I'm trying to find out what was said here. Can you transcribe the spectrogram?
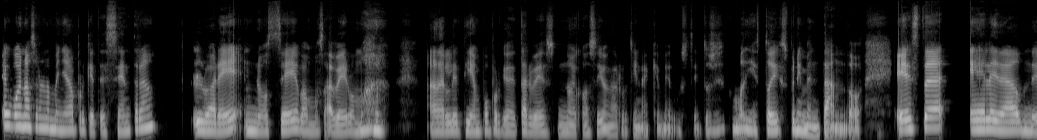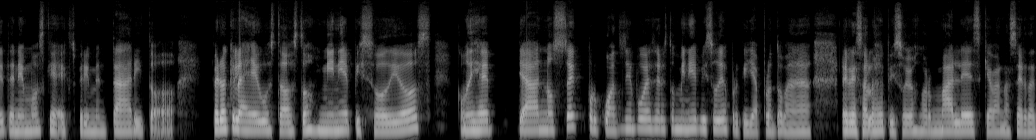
es bueno hacerlo en la mañana porque te centra. Lo haré, no sé, vamos a ver, vamos a, darle tiempo porque tal vez no he conseguido una rutina que me guste. Entonces, como dije, estoy experimentando. Esta es la edad donde tenemos que experimentar y todo. Espero que les haya gustado estos mini episodios. Como dije, ya no sé por cuánto tiempo voy a hacer estos mini episodios porque ya pronto van a regresar los episodios normales que van a ser de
